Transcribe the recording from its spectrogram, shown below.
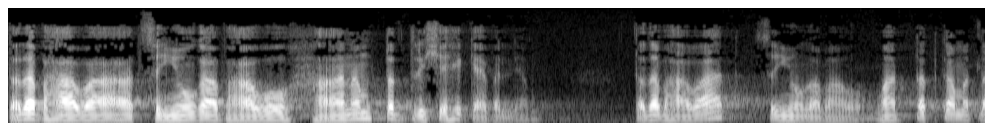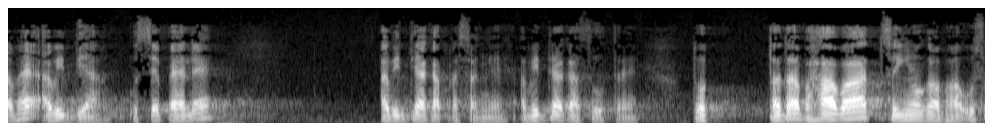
तदभावात संयोगा भावो हानम तदृश्य है कैवल्यम। तदभावात संयोगा भावो वहाँ तत् का मतलब है अविद्या। उससे पहले अविद्या का प्रसंग है, अविद्या का सूत्र है। तो तदभावात संयोग अभाव उस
